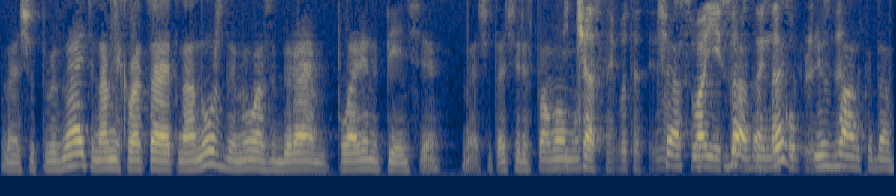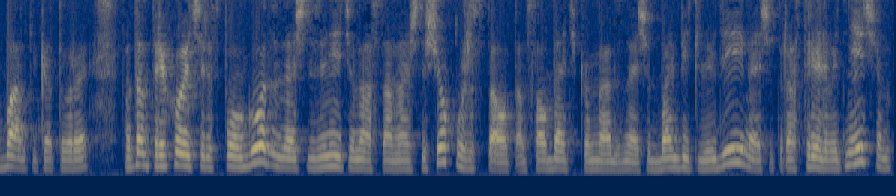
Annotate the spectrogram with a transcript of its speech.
Значит, вы знаете, нам не хватает на нужды, мы у вас забираем половину пенсии. Значит, а через, по-моему... И частный, вот это, частный, ну, своей собственной да, да, накопленной. Из да? банка, да, в банке, которые... Потом приходит через полгода, значит, извините, у нас там, значит, еще хуже стало, там, солдатикам надо, значит, бомбить людей, значит, расстреливать нечем,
